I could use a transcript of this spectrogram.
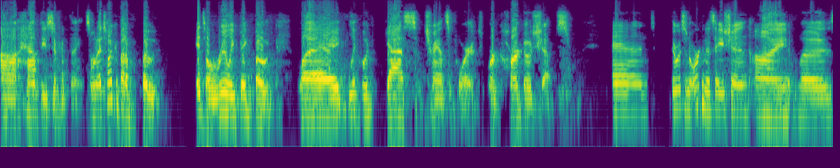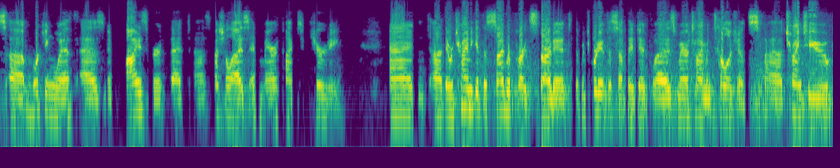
uh, have these different things. So when I talk about a boat, it's a really big boat, like liquid gas transport or cargo ships. And there was an organization I was uh, working with as an advisor that uh, specialized in maritime security. And uh, they were trying to get the cyber part started. The majority of the stuff they did was maritime intelligence, uh, trying to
